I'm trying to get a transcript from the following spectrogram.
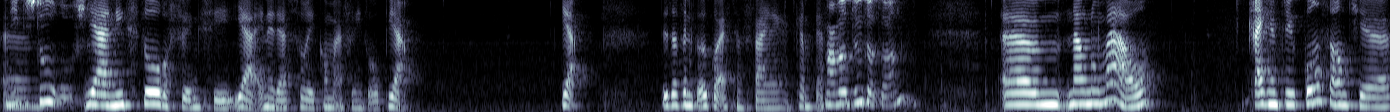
eh, Niet storen of zo. ja, niet storen functie. Ja, inderdaad. Sorry, ik kom er even niet op. Ja. Ja. Dus dat vind ik ook wel echt een fijne. Even... Maar wat doet dat dan? Ehm, nou, normaal krijg je natuurlijk constant je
